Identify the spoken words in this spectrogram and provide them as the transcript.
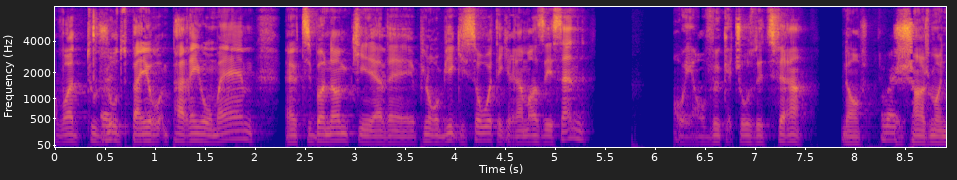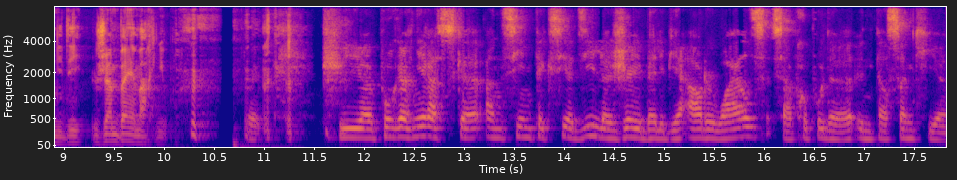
Avoir toujours du pareil, au- pareil au même. Un petit bonhomme qui avait plombier qui saute et qui ramasse des scènes. Oui, on veut quelque chose de différent. Non, Ouais. je change mon idée. J'aime bien Mario. Puis euh, pour revenir à ce que Unseen Pixie a dit, le jeu est bel et bien Outer Wilds. C'est à propos d'une personne qui, euh,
